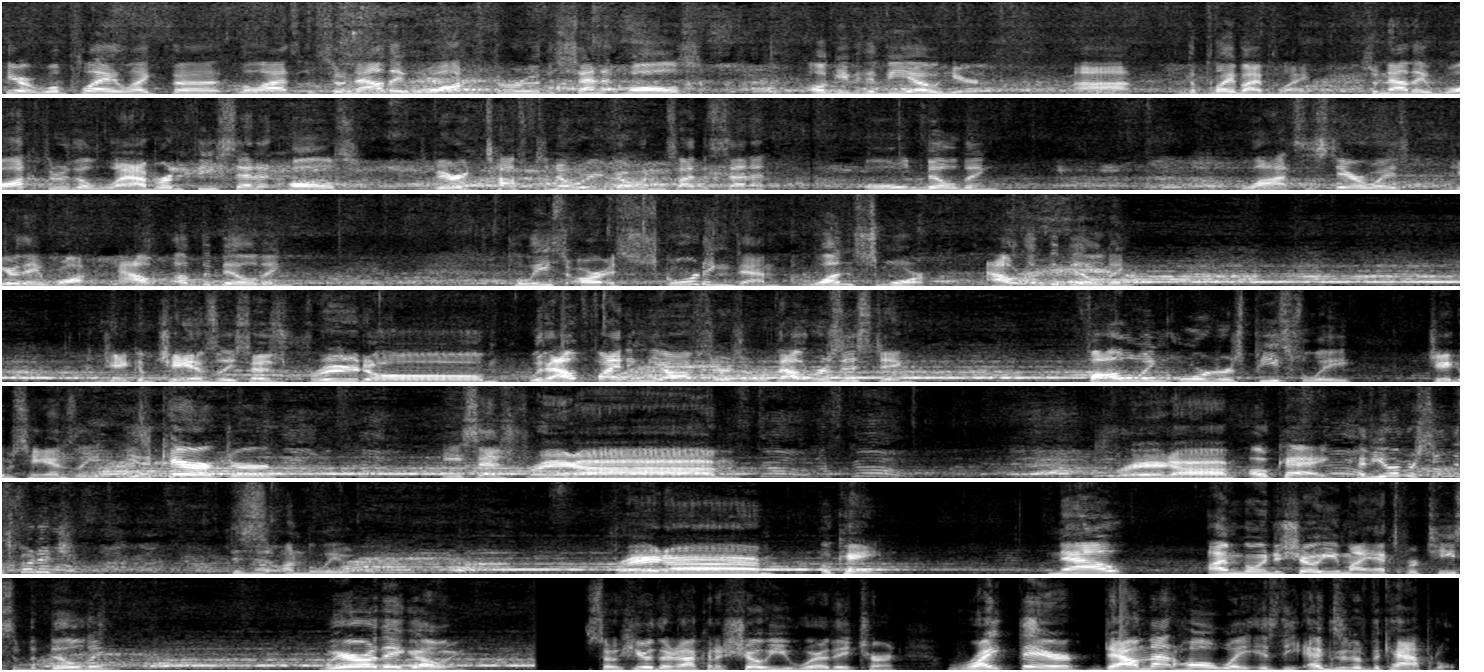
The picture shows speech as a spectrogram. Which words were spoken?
Here, we'll play like the, the last. So now they walk through the Senate halls. I'll give you the VO here, uh, the play by play. So now they walk through the labyrinthy Senate halls. It's very tough to know where you're going inside the Senate. Old building, lots of stairways. Here they walk out of the building. Police are escorting them once more out of the building. Jacob Chansley says, Freedom! Without fighting the officers or without resisting, following orders peacefully. Jacob Chansley, he's a character. He says freedom. Freedom. Okay. Have you ever seen this footage? This is unbelievable. Freedom. Okay. Now I'm going to show you my expertise of the building. Where are they going? So here they're not going to show you where they turn. Right there, down that hallway, is the exit of the Capitol.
